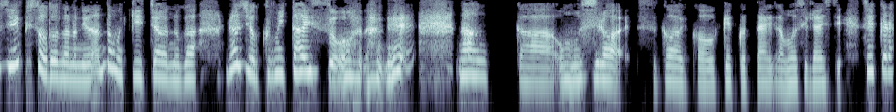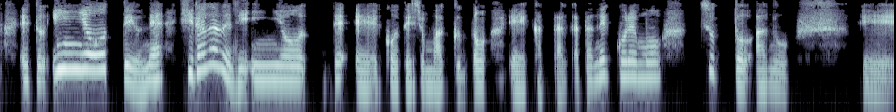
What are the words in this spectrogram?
じエピソードなのに何度も聞いちゃうのが、ラジオ組体操だね。なんか、面白い。すごい、こう、受け答えが面白いし。それから、えっと、引用っていうね、ひらがなで引用で、えー、コーテーションマークの、えー、方々ね、これも、ちょっと、あの、えー、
